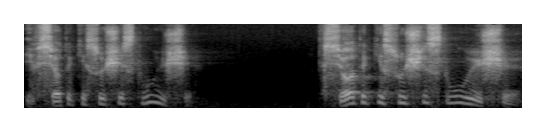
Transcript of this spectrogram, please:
и все-таки существующее. Все-таки существующее.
